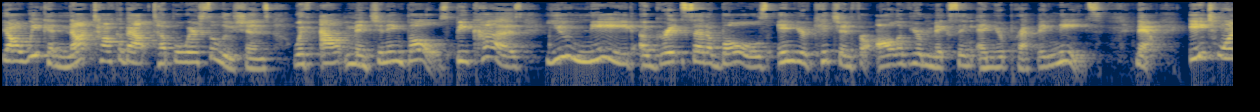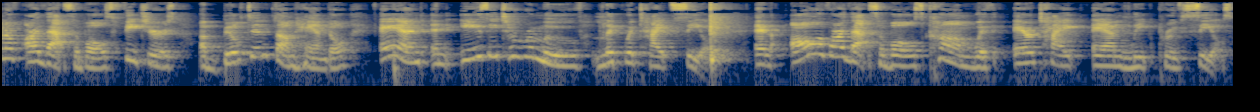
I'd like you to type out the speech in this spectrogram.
Y'all, we cannot talk about Tupperware solutions without mentioning bowls because you need a great set of bowls in your kitchen for all of your mixing and your prepping needs. Now, each one of our That's Bowls features a built-in thumb handle and an easy to remove liquid tight seal. And all of our That's Bowls come with airtight and leak proof seals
